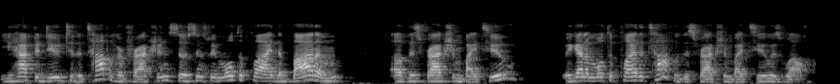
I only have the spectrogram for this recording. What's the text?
you have to do to the top of a fraction. So since we multiplied the bottom of this fraction by 2, we got to multiply the top of this fraction by 2 as well.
